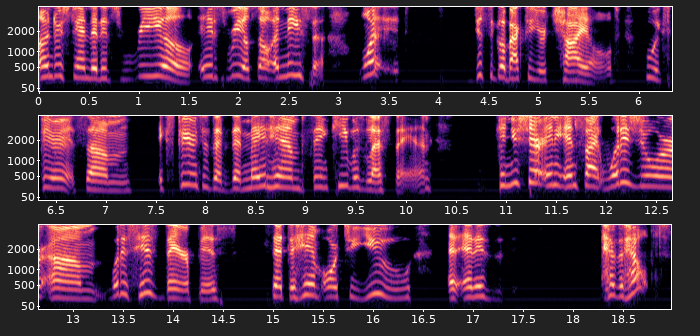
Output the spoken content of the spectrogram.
understand that it's real. It's real. So Anissa, what just to go back to your child who experienced some experiences that, that made him think he was less than. Can you share any insight? What is your um what is his therapist said to him or to you and, and is has it helped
